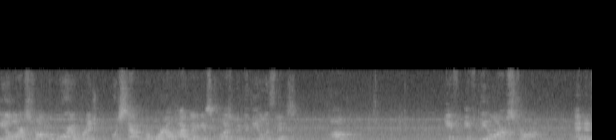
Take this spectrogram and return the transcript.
Neil Armstrong Memorial Bridge, which is out Memorial Highway, I guess it was, but the deal is this. Um, if, if Neil Armstrong had been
